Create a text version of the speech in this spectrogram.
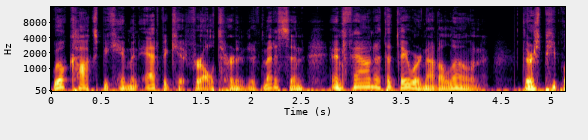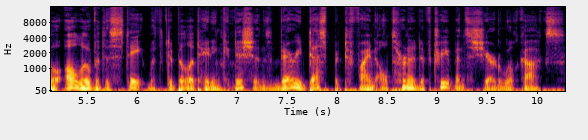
Wilcox became an advocate for alternative medicine and found that they were not alone. There's people all over the state with debilitating conditions very desperate to find alternative treatments, shared Wilcox.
